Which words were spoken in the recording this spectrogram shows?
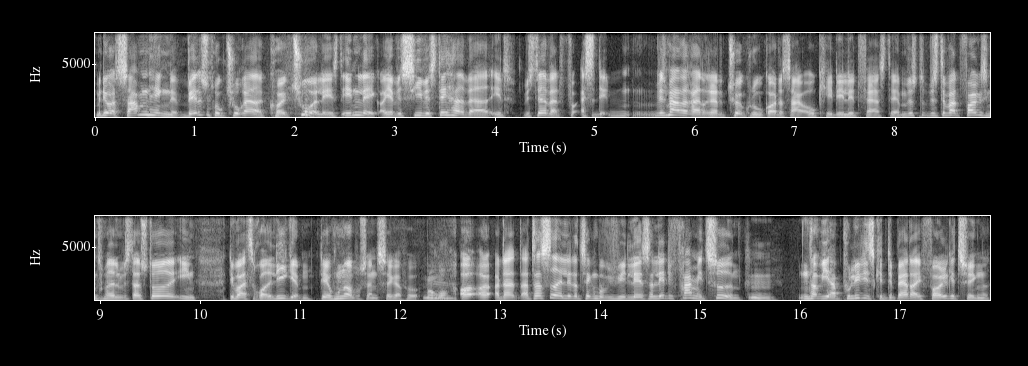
men det var et sammenhængende, velstruktureret, korrekturlæst indlæg. Og jeg vil sige, hvis det havde været et... Hvis det havde været, altså det, hvis man havde været redaktør, kunne du godt have sagt, okay, det er lidt færst der. Men hvis, hvis det var et folketingsmedlem, hvis der stod en... Det var altså røget lige igennem. Det er jeg 100% sikker på. Mm. Og, og, og der, der, der sidder jeg lidt og tænker på, hvis vi læser lidt frem i tiden, mm. når vi har politiske debatter i Folketinget,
